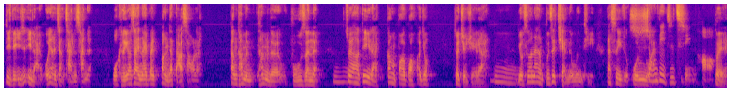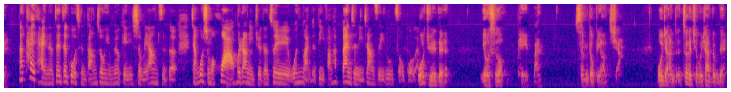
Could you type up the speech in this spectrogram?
弟弟一一来，我想讲惨了惨了，我可能要在那边帮人家打扫了，当他们他们的服务生了。嗯。最后弟弟来，刚好包一包，啊就就解决了。嗯。有时候那个不是钱的问题，那是一个温暖兄弟之情哈。对。那太太呢，在这过程当中有没有给你什么样子的讲过什么话，会让你觉得最温暖的地方？他伴着你这样子一路走过来。我觉得。有时候陪伴，什么都不要讲。我讲这这个情况下，对不对？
